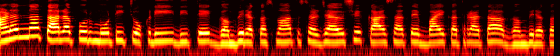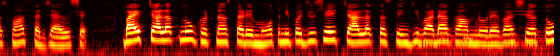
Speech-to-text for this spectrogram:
આણંદના તારાપુર મોટી ચોકડી રીતે ગંભીર અકસ્માત સર્જાયો છે. કાર સાથે બાઇક અથડાતા ગંભીર અકસ્માત સર્જાયો છે. બાઇક ચાલકનું ઘટના સ્થળે મોત નીપજ્યું છે. ચાલક સિંજીવાડા ગામનો રહેવાસી હતો.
